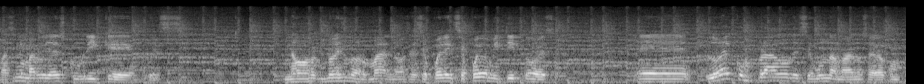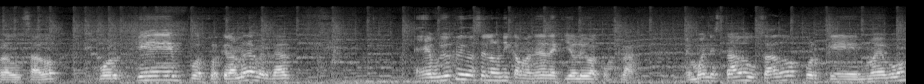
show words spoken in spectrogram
Más sin embargo ya descubrí que pues no, no es normal, ¿no? O sea, se puede, se puede omitir todo eso. Eh, lo he comprado de segunda mano, se había comprado usado. ¿Por qué? Pues porque la mera verdad, eh, yo creo que iba a ser la única manera de que yo lo iba a comprar. En buen estado, usado, porque nuevo,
